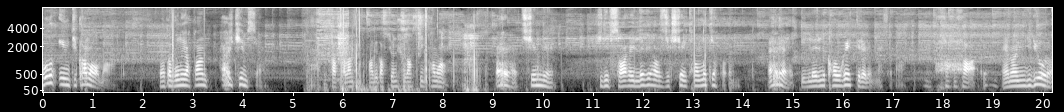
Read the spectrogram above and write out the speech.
bulup intikam almak. Ya da bunu yapan her kimse. Bir sağ falan navigasyonu şuradan sil tamam. Evet şimdi gidip sahilde birazcık şeytanlık yapalım. Evet dillerini kavga ettirelim mesela. Ha ha ha. Hemen gidiyorum.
